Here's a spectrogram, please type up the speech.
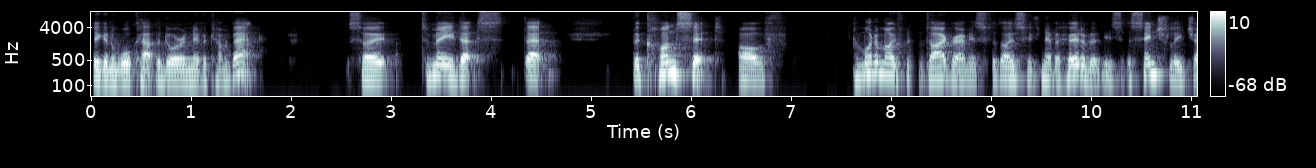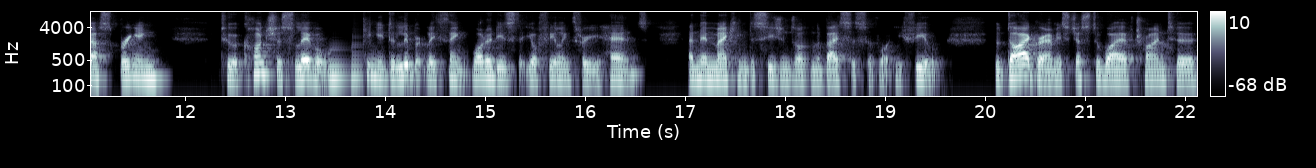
they're going to walk out the door and never come back. So to me, that's that the concept of and what a movement diagram is, for those who've never heard of it, is essentially just bringing to a conscious level, making you deliberately think what it is that you're feeling through your hands, and then making decisions on the basis of what you feel. The diagram is just a way of trying to,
